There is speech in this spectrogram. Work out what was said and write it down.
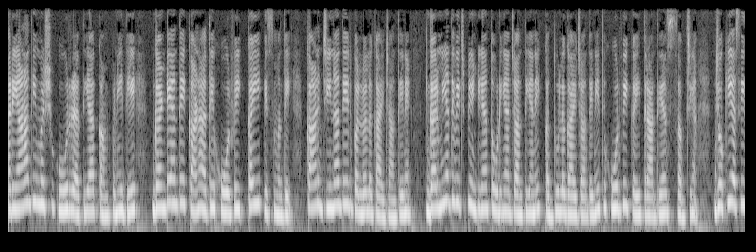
ਹਰਿਆਣਾ ਦੀ ਮਸ਼ਹੂਰ ਰਤੀਆ ਕੰਪਨੀ ਦੇ ਗੰਡਿਆਂ ਦੇ ਕਣ ਅਤੇ ਹੋਰ ਵੀ ਕਈ ਕਿਸਮ ਦੇ ਕਣ ਜਿਨ੍ਹਾਂ ਦੇ ਵੱਲੋਂ ਲਗਾਏ ਜਾਂਦੇ ਨੇ। ਗਰਮੀਆਂ ਦੇ ਵਿੱਚ ਭਿੰਡੀਆਂ, ਤੋੜੀਆਂ ਜਾਂਦੀਆਂ ਨੇ, ਕੱਦੂ ਲਗਾਏ ਜਾਂਦੇ ਨੇ ਤੇ ਹੋਰ ਵੀ ਕਈ ਤਰ੍ਹਾਂ ਦੀਆਂ ਸਬਜ਼ੀਆਂ ਜੋ ਕਿ ਅਸੀਂ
